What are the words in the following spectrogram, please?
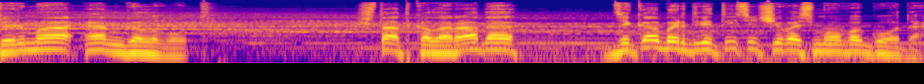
Тюрьма Энглвуд. Штат Колорадо. Декабрь 2008 года.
